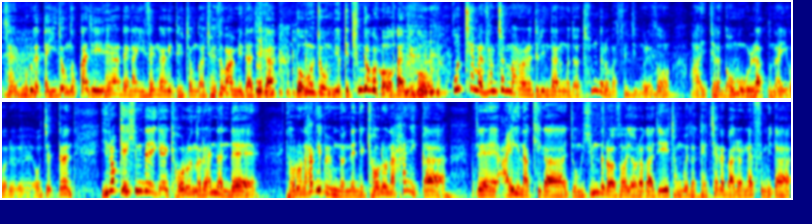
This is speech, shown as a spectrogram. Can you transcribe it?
잘 모르겠다. 이 정도까지 해야 되나 이 생각이 들 정도가 죄송합니다. 제가 너무 좀 이렇게 충격을 먹어가지고 꽃에만 3천만 원을 드린다는 건 저는 처음 들어봤어요. 지금 그래서 아, 제가 너무 올랐구나 이거를. 어쨌든 이렇게 힘들게 결혼을 했는데. 결혼하기도 힘든데 이제 결혼을 하니까 이제 아이 낳기가 좀 힘들어서 여러 가지 정부에서 대책을 마련했습니다.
